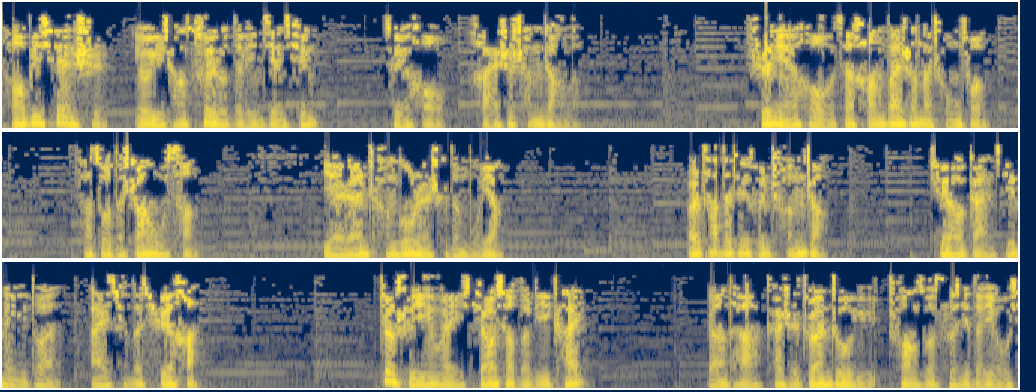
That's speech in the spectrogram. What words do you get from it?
逃避现实，有一场脆弱的林建清，最后还是成长了。十年后，在航班上的重逢，他坐的商务舱，俨然成功人士的模样。而他的这份成长，却要感激那一段爱情的缺憾。正是因为小小的离开，让他开始专注于创作自己的游戏，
